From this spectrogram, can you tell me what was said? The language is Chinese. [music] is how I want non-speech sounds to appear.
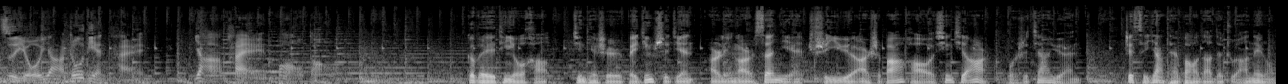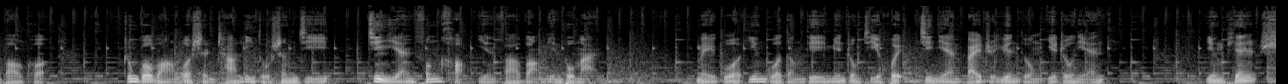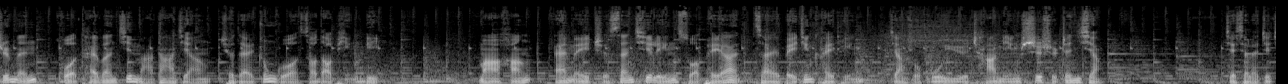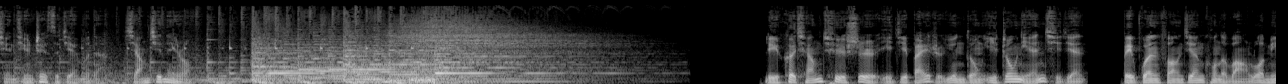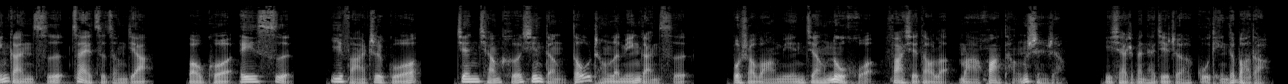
自由亚洲电台，亚太报道。各位听友好，今天是北京时间二零二三年十一月二十八号星期二，我是佳远。这次亚太报道的主要内容包括：中国网络审查力度升级，禁言封号引发网民不满；美国、英国等地民众集会纪念白纸运动一周年。影片《石门》获台湾金马大奖，却在中国遭到屏蔽。马航 MH 三七零索赔案在北京开庭，家属呼吁查明失事真相。接下来就请听这次节目的详细内容。李克强去世以及白纸运动一周年期间，被官方监控的网络敏感词再次增加，包括 A 四。依法治国、坚强核心等都成了敏感词，不少网民将怒火发泄到了马化腾身上。以下是本台记者古婷的报道。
